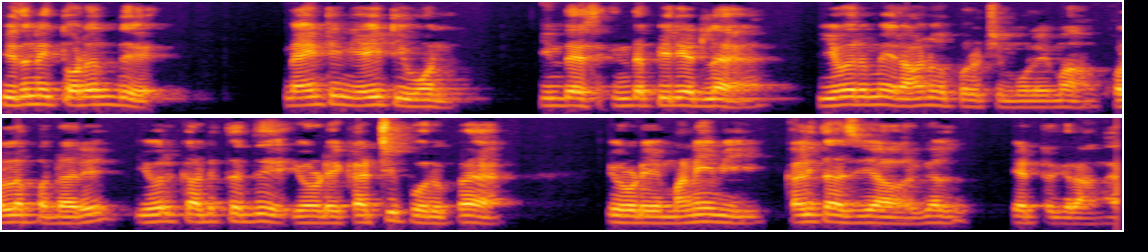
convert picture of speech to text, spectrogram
இதனைத் தொடர்ந்து நைன்டீன் எயிட்டி ஒன் இந்த இந்த பீரியட்ல இவருமே ராணுவ புரட்சி மூலயமா கொல்லப்படுறாரு. இவருக்கு அடுத்தது இவருடைய கட்சி பொறுப்பை இவருடைய மனைவி கலிதாசியா அவர்கள் ஏற்றுக்கிறாங்க.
